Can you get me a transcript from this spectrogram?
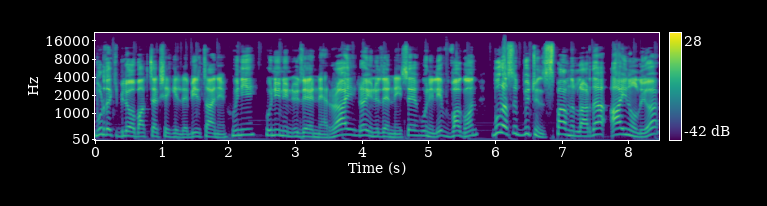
Buradaki bloğa bakacak şekilde bir tane huni, huninin üzerine ray, rayın üzerine ise hunili vagon. Burası bütün spawnerlarda aynı oluyor.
